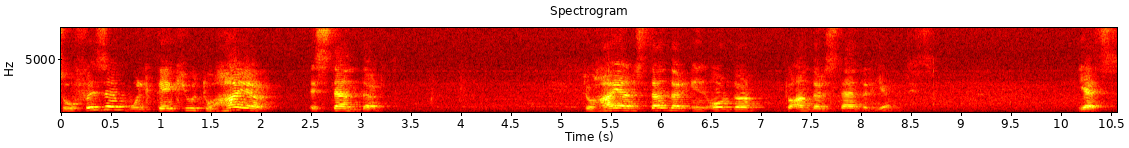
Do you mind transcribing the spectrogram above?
Sufism will take you to higher standard, to higher standard in order to understand the realities. Yes.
